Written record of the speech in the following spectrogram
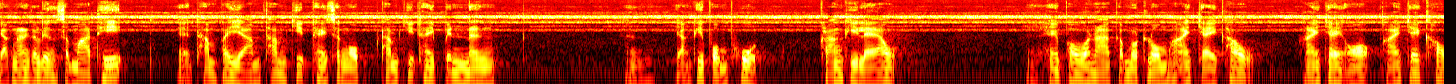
จากนั้นก็เรื่องสมาธิทำพยายามทำจิตให้สงบทำจิตให้เป็นหนึ่ง อย่างที่ผมพูดครั้งที่แล้ว ให้ภาวนากำหนดลมหายใจเข้า หายใจออกหายใจเข้า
